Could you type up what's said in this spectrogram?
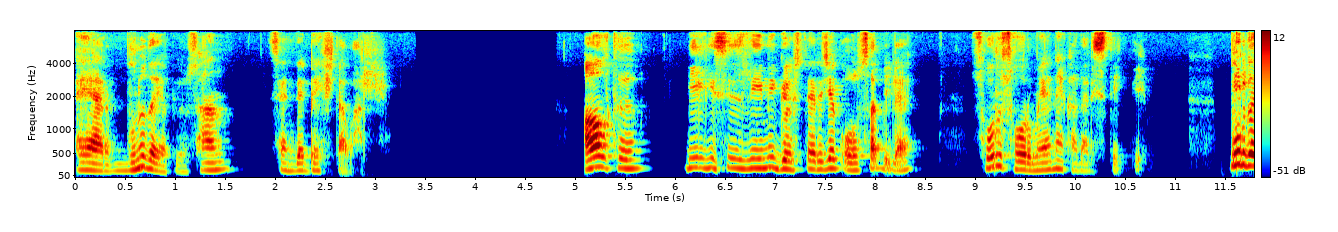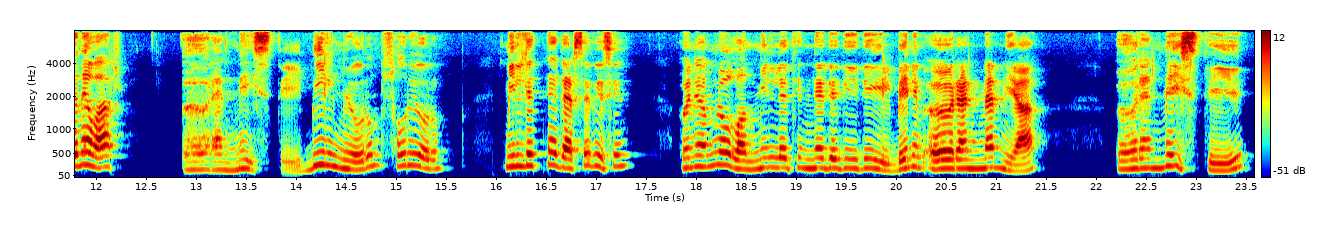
Eğer bunu da yapıyorsan sende 5 de var. 6. Bilgisizliğimi gösterecek olsa bile soru sormaya ne kadar istekliyim. Burada ne var? Öğrenme isteği. Bilmiyorum, soruyorum. Millet ne derse desin. Önemli olan milletin ne dediği değil, benim öğrenmem ya. Öğrenme isteği,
